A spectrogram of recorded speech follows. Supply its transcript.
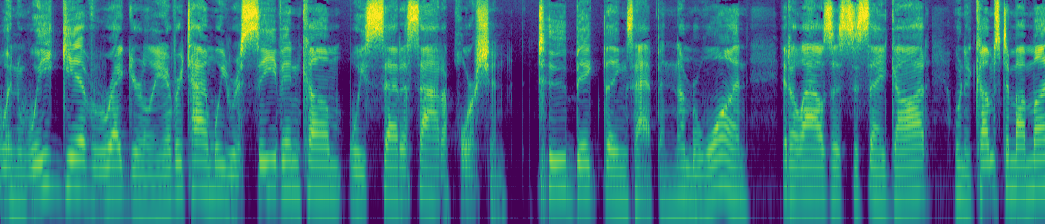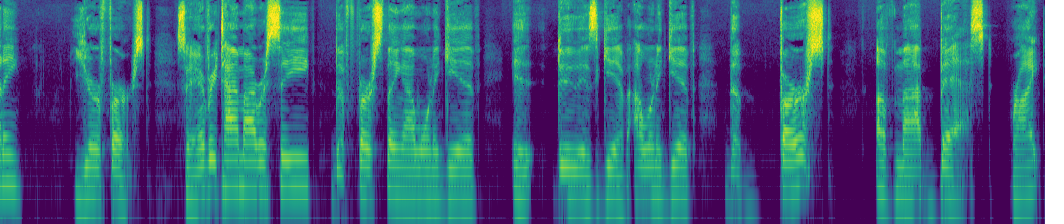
when we give regularly, every time we receive income, we set aside a portion. Two big things happen. Number one, it allows us to say, God, when it comes to my money, you're first. So every time I receive, the first thing I want to give is, do is give. I want to give the first of my best, right?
